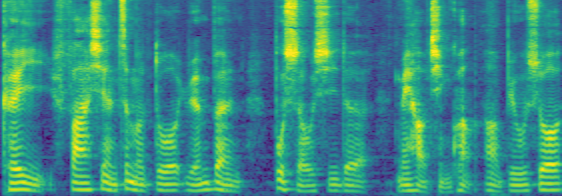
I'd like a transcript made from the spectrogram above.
可以发现这么多原本不熟悉的美好情况啊，比如说。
